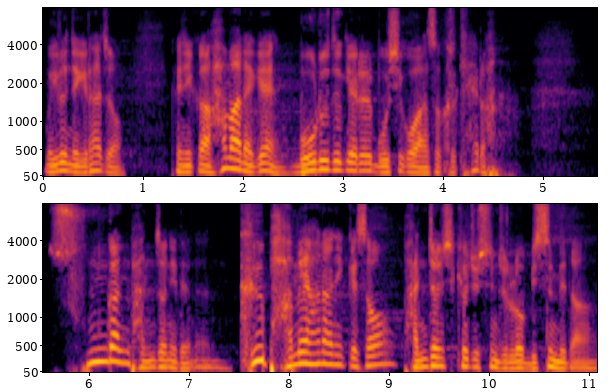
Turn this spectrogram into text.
뭐 이런 얘기를 하죠. 그러니까 하만에게 모르드게를 모시고 와서 그렇게 해라. 순간 반전이 되는 그 밤에 하나님께서 반전시켜 주신 줄로 믿습니다.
